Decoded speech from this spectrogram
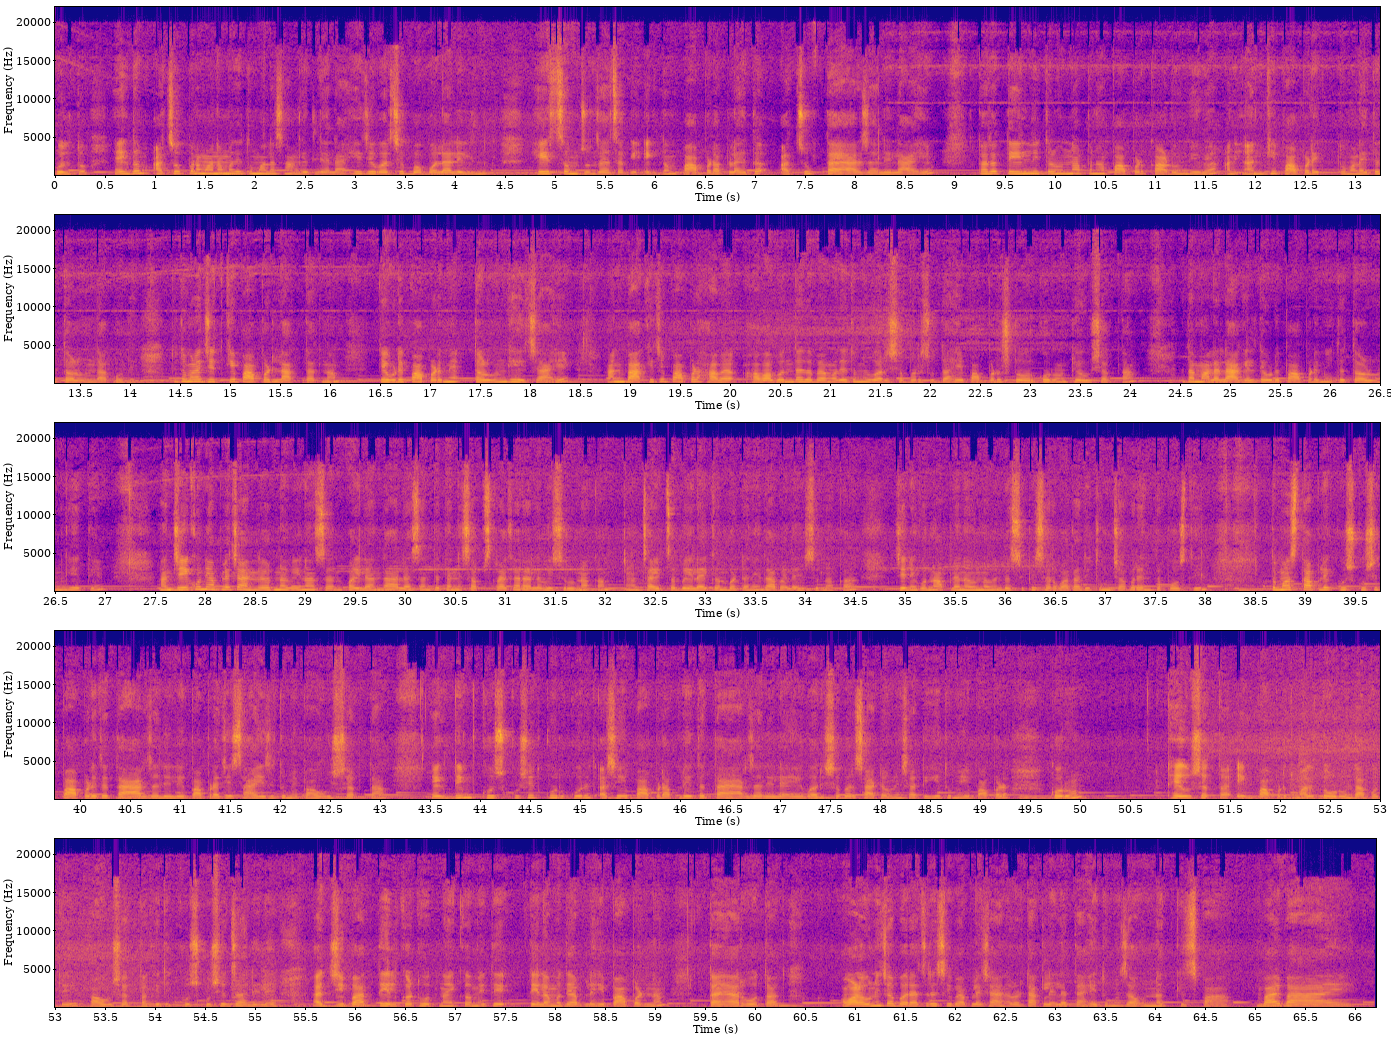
फुलतो. एकदम अचूक प्रमाणामध्ये तुम्हाला सांगितलेलं आहे जे वरचे बबल आलेले हेच समजून जायचं की एकदम पापड आपला इथं अचूक तयार झालेला आहे. तर आता तेल नितळून ना आपण हा पापड काढून घेऊया आणि आणखी पापड एक तुम्हाला इथे तळून दाखवते. तर तुम्हाला जितके पापड लागतात ना तेवढे पापड मी तळून घ्यायचे आहे. आणि बाकीचे पापड हवा हवाबंद डब्यामध्ये तुम्ही वर्षभर सुद्धा हे पापड स्टोअर करून ठेवू शकता. आता मला लागेल तेवढे पापड मी इथे तळून घेते. आणि जे कोणी आपल्या चॅनलवर नवीन असन पहिल्यांदा आलं असेल तर त्यांनी सबस्क्राईब करायला विसरू नका. आणि साईडचं बेल आयकन बटनही दाबायला विसरू नका. जेणेकरून आपल्या नवीन नवीन रेसिपी सर्वात आधी तुमच्यापर्यंत पोहोचतील. तर मस्त आपले खुशखुशीत पापड इथे तयार झालेले. पापडाची साईज तुम्ही पाहू शकता. एकदम खुसखुशीत कुरकुरीत असे पापड आपले इथं तयार झालेले आहे. वर्षभर साठवणीसाठीही तुम्ही हे पापड करून ठेवू शकता. एक पापड तुम्हाला तोडून दाखवते. पाहू शकता किती खुसखुशीत झालेले आहे. अजिबात तेलकट होत नाही. कमी ते तेलामध्ये आपले हे पापड ना तयार होतात. वाळवणीच्या बऱ्याच रेसिपी आपल्या चॅनलवर टाकलेल्या त्या आहे तुम्ही जाऊन नक्कीच पहा. Bye bye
